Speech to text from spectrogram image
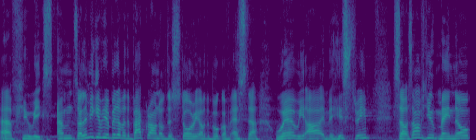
uh, few weeks. Um, so, let me give you a bit of the background of the story of the book of Esther, where we are in the history. So, some of you may know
